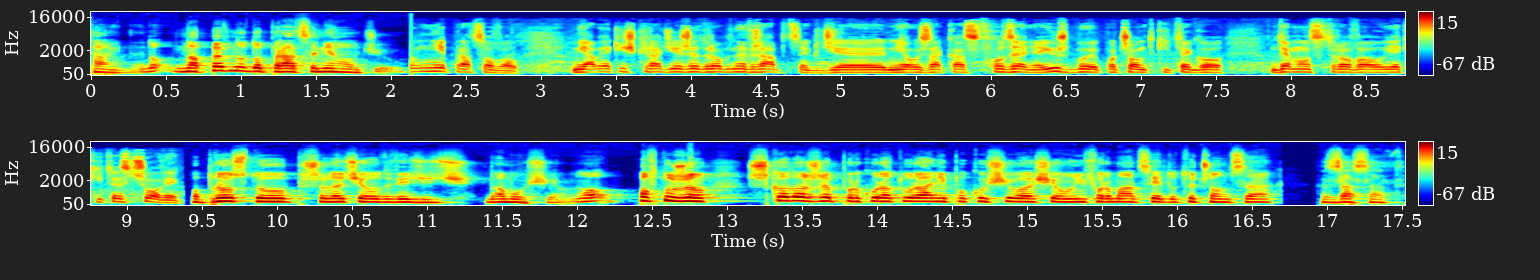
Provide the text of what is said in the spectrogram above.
tajne. No, na pewno do pracy nie chodził. On nie pracował. Miał jakieś kradzieże drobne w Żabce, gdzie miał zakaz wchodzenia. Już były początki tego, demonstrował, jaki to jest człowiek. Po prostu przyleciał odwiedzić mamusię. No, powtórzę, szkoda, że prokuratura nie pokusiła się o informacje dotyczące zasad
